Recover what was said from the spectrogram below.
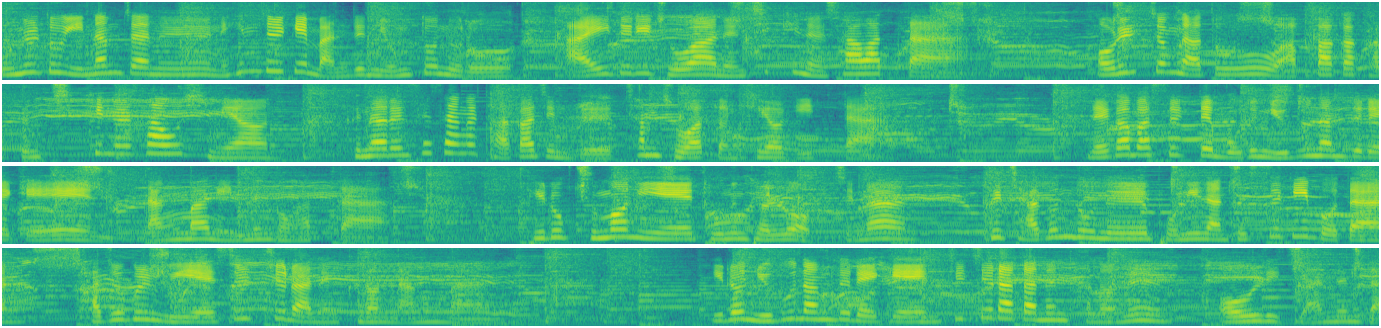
오늘도 이 남자는 힘들게 만든 용돈으로 아이들이 좋아하는 치킨을 사왔다. 어릴 적 나도 아빠가 가끔 치킨을 사오시면 그날은 세상을 다 가진 듯 참 좋았던 기억이 있다. 내가 봤을 때 모든 유부남들에겐 낭만이 있는 것 같다. 비록 주머니에 돈은 별로 없지만 그 작은 돈을 본인한테 쓰기보단 가족을 위해 쓸 줄 아는 그런 낭만. 이런 유부남들에겐 찌질하다는 단어는 어울리지 않는다.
